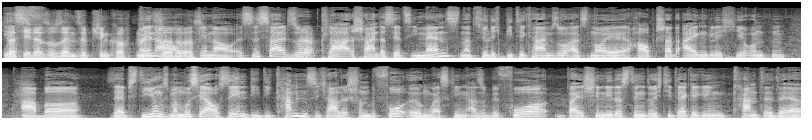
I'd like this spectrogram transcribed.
Dass ist, jeder so sein Süppchen kocht, meinst Genau, du, oder was? genau. Es ist halt so, Ja. klar scheint das jetzt immens. Natürlich Bietigheim so als neue Hauptstadt eigentlich hier unten. Aber selbst die Jungs, man muss ja auch sehen, die, die kannten sich alle schon bevor irgendwas ging. Also bevor bei Shindy das Ding durch die Decke ging, kannte der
